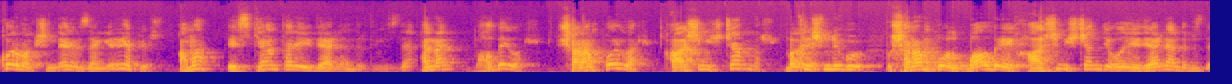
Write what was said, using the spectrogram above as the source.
Korumak için de elimizden geleni yapıyoruz. Ama eski Antalya'yı değerlendirdiğinizde hemen Balbey var. Şarampol var. Haşim İşcan var. Bakın şimdi bu, bu Şarampol, Balbey, Haşim İşcan diye olayı değerlendirdiğinizde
